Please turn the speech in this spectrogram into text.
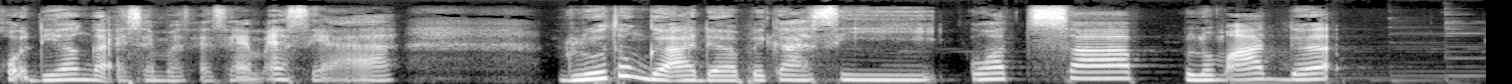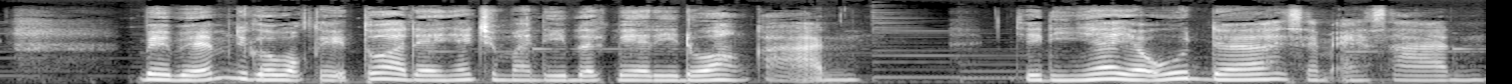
kok dia nggak SMS-SMS ya. Dulu tuh nggak ada aplikasi WhatsApp, belum ada. BBM juga waktu itu adanya cuma di BlackBerry doang kan. Jadinya ya udah SMS-an.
